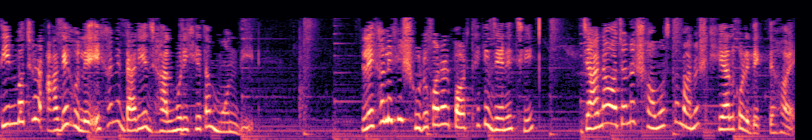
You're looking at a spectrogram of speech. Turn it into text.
তিন বছর আগে হলে এখানে দাঁড়িয়ে ঝালমুড়ি খেতাম মন দিয়ে। লেখালেখি শুরু করার পর থেকে জেনেছি জানা অজানা সমস্ত মানুষ খেয়াল করে দেখতে হয়।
